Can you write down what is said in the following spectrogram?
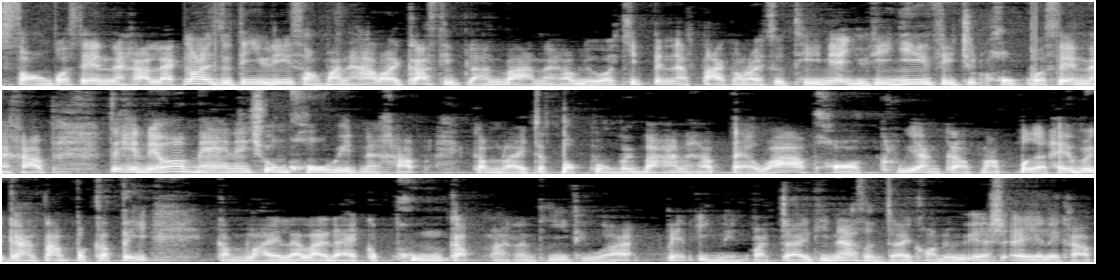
27.2%นะครับ และกำไรสุทธิอยู่ที่ 2,590 ล้านบาทนะครับ หรือว่าคิดเป็นอัตรากำไรสุทธิเนี่ยอยู่ที่ 24.6%นะครับ จะเห็นได้ว่าแม้ในช่วงโควิดนะครับกำไรจะตกลงไปบ้างนะครับ แต่ว่าพอทุกอย่างกลับมาเปิดให้บริการตามปกติกำไรและรายได้ก็พุ่งกลับมาทันที ถือว่าเป็นอีกหนึ่งปัจจัยที่น่าสนใจของ WHA เลยครับ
